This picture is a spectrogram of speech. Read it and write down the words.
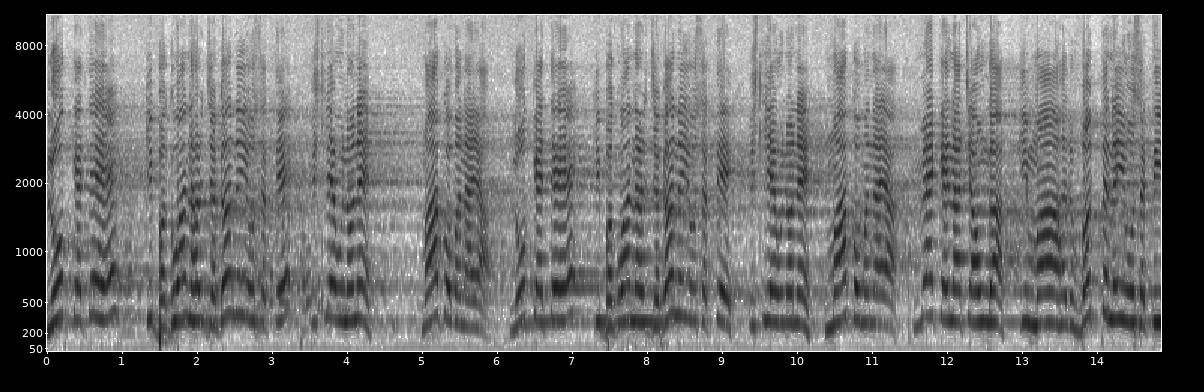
लोग कहते हैं कि भगवान हर जगह नहीं हो सकते, इसलिए उन्होंने माँ को बनाया। लोग कहते हैं कि भगवान हर जगह नहीं हो सकते इसलिए उन्होंने माँ को बनाया मैं कहना चाहूँगा कि माँ हर वक्त नहीं हो सकती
